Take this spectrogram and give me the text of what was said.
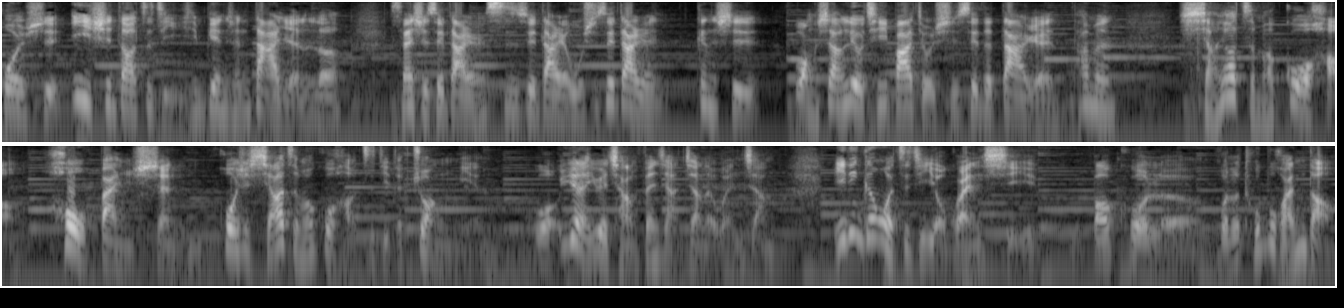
或者是意识到自己已经变成大人了，三十岁大人、四十岁大人、五十岁大人，更是往上六七八九十岁的大人，他们想要怎么过好后半生，或是想要怎么过好自己的壮年。我越来越常分享这样的文章，一定跟我自己有关系。包括了我的徒步环岛，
